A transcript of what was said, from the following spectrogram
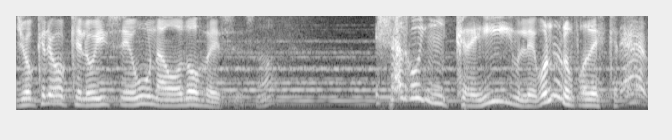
Yo creo que lo hice una o dos veces. Es algo increíble, vos no lo podés creer.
